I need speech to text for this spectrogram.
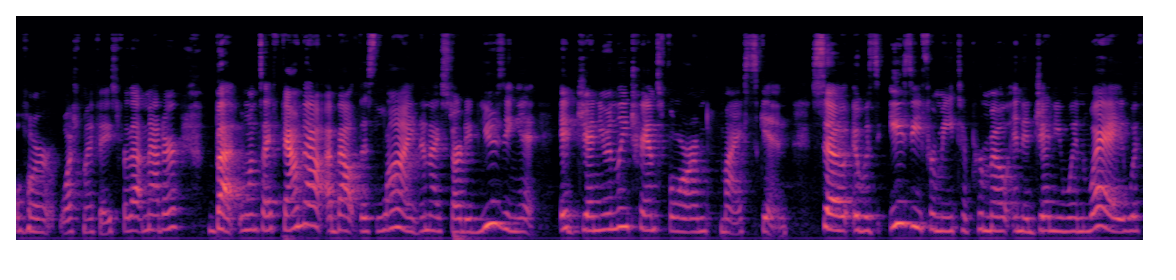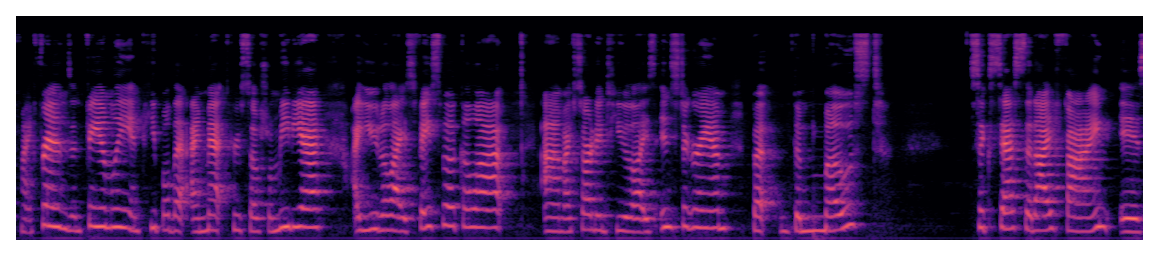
or wash my face for that matter. But once I found out about this line and I started using it, it genuinely transformed my skin. So it was easy for me to promote in a genuine way with my friends and family and people that I met through social media. I utilize Facebook a lot. Um, I started to utilize Instagram, but the most success that I find is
